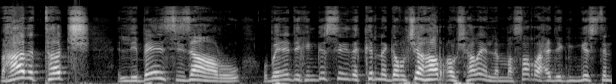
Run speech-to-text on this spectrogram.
فهذا ال touch اللي بين سيزارو وبين إيدي كينغستون يذكرنا قبل شهر أو شهرين لما صرح إيدي كينغستون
